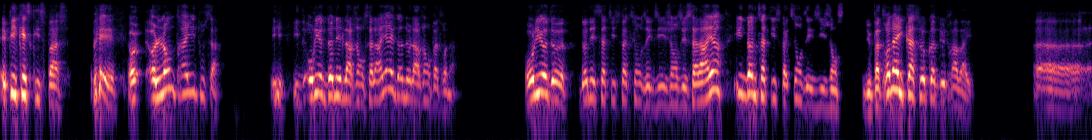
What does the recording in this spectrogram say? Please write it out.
Et puis, qu'est-ce qui se passe? Hollande trahit tout ça. au lieu de donner de l'argent au salariat, il donne de l'argent au patronat. Au lieu de donner satisfaction aux exigences du salariat, il donne satisfaction aux exigences du patronat, il casse le code du travail. Euh,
